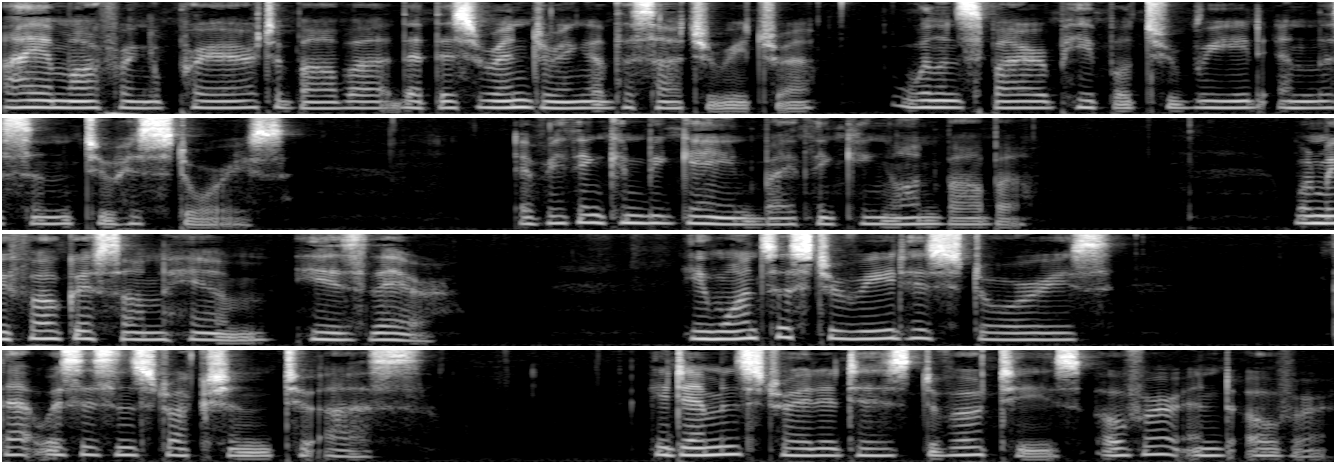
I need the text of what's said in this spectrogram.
I am offering a prayer to Baba that this rendering of the Satcharitra will inspire people to read and listen to his stories. Everything can be gained by thinking on Baba. When we focus on him, he is there. He wants us to read his stories that was his instruction to us. He demonstrated to his devotees over and over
